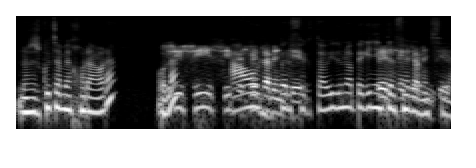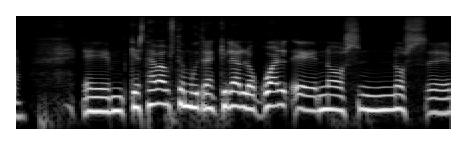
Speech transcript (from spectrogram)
¿Nos escucha mejor ahora? ¿Hola? Sí, sí, sí, Ahora, perfecto, ha habido una pequeña interferencia. Eh, que estaba usted muy tranquila, lo cual eh, nos, nos eh,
